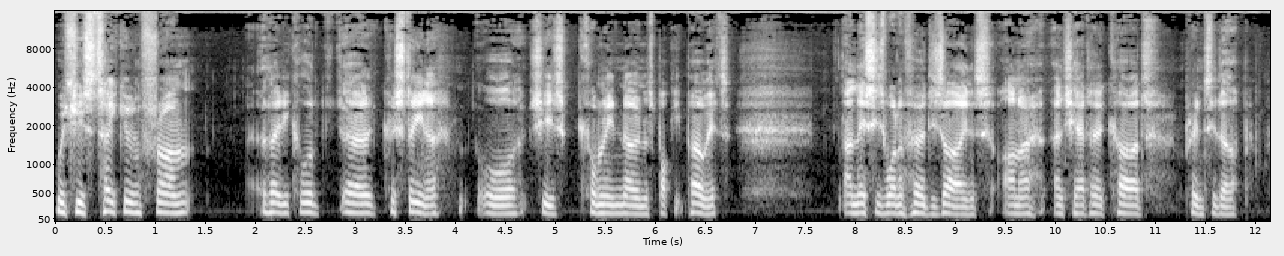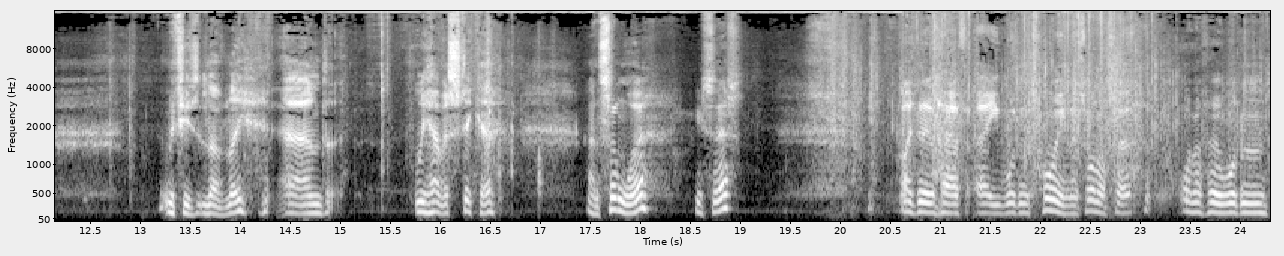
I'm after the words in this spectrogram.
which is taken from a lady called uh, Christina, or she's commonly known as Pocket Poet and this is one of her designs on her and she had her card printed up which is lovely. And we have a sticker and somewhere he says I do have a wooden coin as well of her one of her wooden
